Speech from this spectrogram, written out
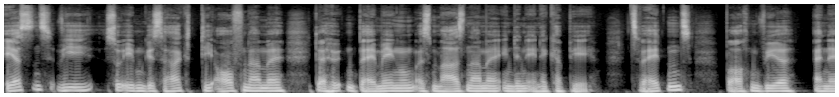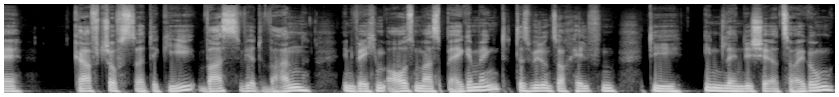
Erstens, wie soeben gesagt, die Aufnahme der erhöhten Beimengung als Maßnahme in den NKP. Zweitens brauchen wir eine Kraftstoffstrategie. Was wird wann in welchem Ausmaß beigemengt? Das wird uns auch helfen, die inländische Erzeugung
